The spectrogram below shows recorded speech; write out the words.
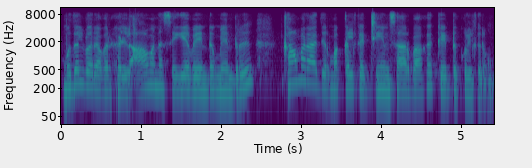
முதல்வர் அவர்கள் ஆவண செய்ய வேண்டும் என்று காமராஜர் மக்கள் கட்சியின் சார்பாக கேட்டுக்கொள்கிறோம்.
